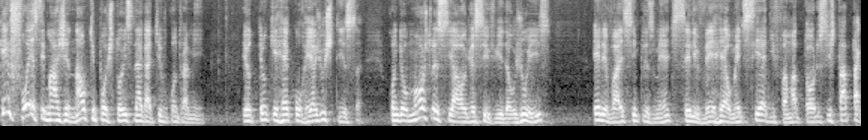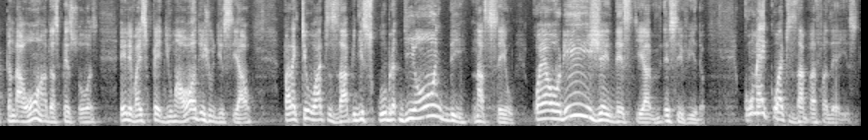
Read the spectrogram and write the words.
quem foi esse marginal que postou isso negativo contra mim? Eu tenho que recorrer à justiça. Quando eu mostro esse áudio, esse vídeo ao juiz, ele vai simplesmente, se ele vê realmente se é difamatório, se está atacando a honra das pessoas, ele vai expedir uma ordem judicial para que o WhatsApp descubra de onde nasceu, qual é a origem desse, desse vídeo. Como é que o WhatsApp vai fazer isso?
